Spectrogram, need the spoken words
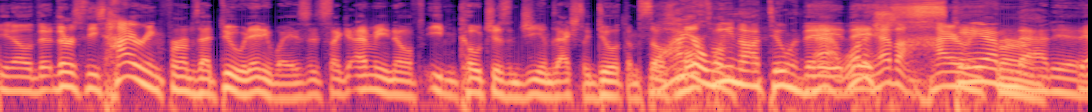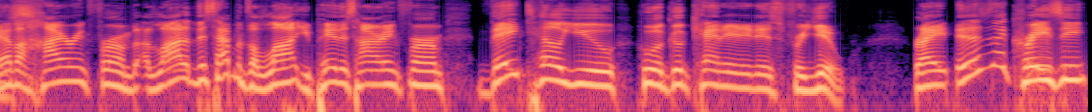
You know, there, there's these hiring firms that do it anyways. It's like I don't even know if even coaches and GMs actually do it themselves. Why Most are of we them- not doing they, that? What they a have a hiring scam firm. that is. They have a hiring firm. A lot of this happens a lot. You pay this hiring firm. They tell you who a good candidate is for you, right? Isn't that crazy?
